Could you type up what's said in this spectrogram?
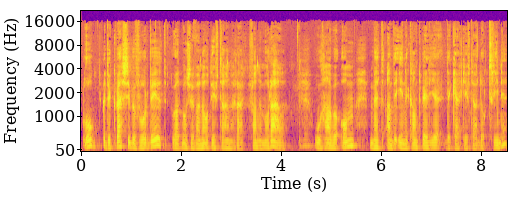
Ook de kwestie bijvoorbeeld, wat Moshe van Hout heeft aangeraakt, van de moraal. Hoe gaan we om met, aan de ene kant wil je, de kerk heeft haar doctrine,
